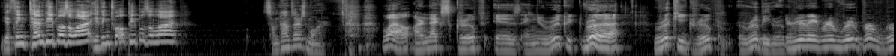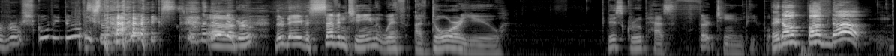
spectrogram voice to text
you think 10 people's a lot, you think 12 people's a lot. Sometimes there's more. Well, our next group is a new rookie, rookie group. Ruby group. Scooby Dooby Scooby-Doo. Ruby Uh, group. Their name is 17 with Adore U. This group has 13 people. They don't fucked up.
